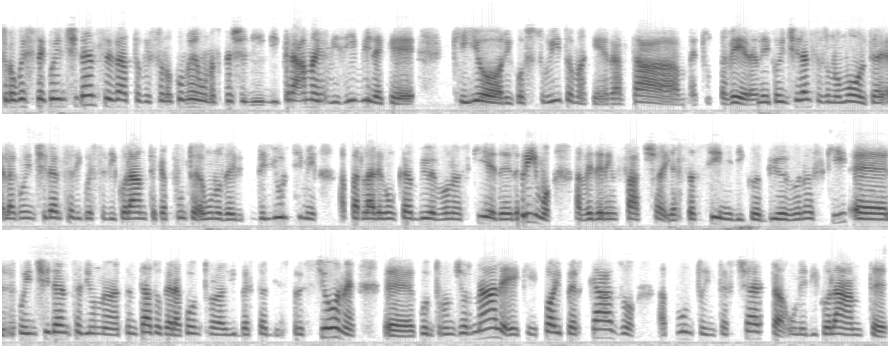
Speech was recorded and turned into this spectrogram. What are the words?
Sono queste coincidenze, esatto, che sono come una specie di, di trama invisibile che, io ho ricostruito, ma che in realtà è tutta vera. Le coincidenze sono molte, la coincidenza di questo edicolante che appunto è uno dei, degli ultimi a parlare con Cabu e Vonaschi ed è il primo a vedere in faccia gli assassini di Cabu e Vonaschi, eh, la coincidenza di un attentato che era contro la libertà di espressione, eh, contro un giornale e che poi per caso appunto intercetta un edicolante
